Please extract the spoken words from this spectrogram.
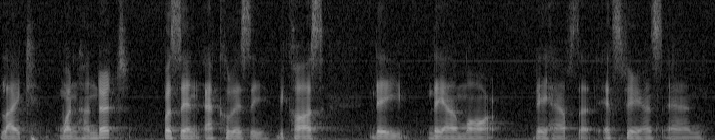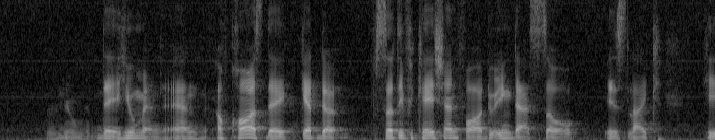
like 100% accuracy because they they are more they have the experience and they're human. they're human. And of course they get the certification for doing that. So it's like he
